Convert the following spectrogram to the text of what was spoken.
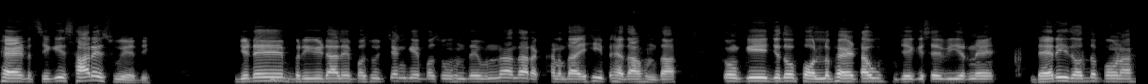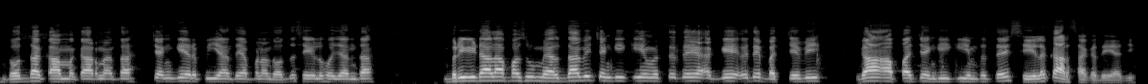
ਫੈਟ ਸੀਗੀ ਸਾਰੇ ਸੂਏ ਦੀ। ਜਿਹੜੇ ਬਰੀਡ ਵਾਲੇ ਪਸ਼ੂ ਚੰਗੇ ਪਸ਼ੂ ਹੁੰਦੇ ਉਹਨਾਂ ਦਾ ਰੱਖਣ ਦਾ ਇਹੀ ਫਾਇਦਾ ਹੁੰਦਾ। ਕਿਉਂਕਿ ਜਦੋਂ ਫੁੱਲ ਫੈਟ ਆਊ ਜੇ ਕਿਸੇ ਵੀਰ ਨੇ ਡੈਰੀ ਦੁੱਧ ਪਾਉਣਾ ਦੁੱਧ ਦਾ ਕੰਮ ਕਰਨਾ ਤਾਂ ਚੰਗੇ ਰੁਪਈਆਂ ਤੇ ਆਪਣਾ ਦੁੱਧ ਸੇਲ ਹੋ ਜਾਂਦਾ। ਬਰੀਡ ਵਾਲਾ ਪਸ਼ੂ ਮਿਲਦਾ ਵੀ ਚੰਗੀ ਕੀਮਤ ਤੇ ਅੱਗੇ ਇਹਦੇ ਬੱਚੇ ਵੀ ਗਾਂ ਆਪਾਂ ਚੰਗੀ ਕੀਮਤ ਤੇ ਸੇਲ ਕਰ ਸਕਦੇ ਆ ਜੀ।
